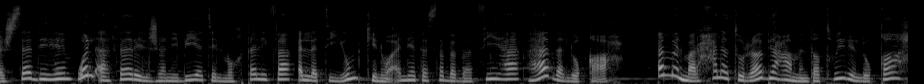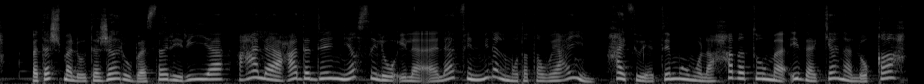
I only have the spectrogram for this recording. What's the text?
أجسادهم والآثار الجانبية المختلفة التي يمكن أن يتسبب فيها هذا اللقاح. أما المرحلة الرابعة من تطوير اللقاح فتشمل تجارب سريرية على عدد يصل إلى آلاف من المتطوعين حيث يتم ملاحظة ما إذا كان اللقاح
